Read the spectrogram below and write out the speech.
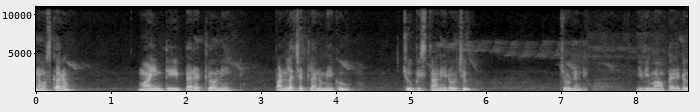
నమస్కారం. మా ఇంటి పెరట్లోని పండ్ల చెట్లను మీకు చూపిస్తాను ఈరోజు. చూడండి ఇది మా పెరడు.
